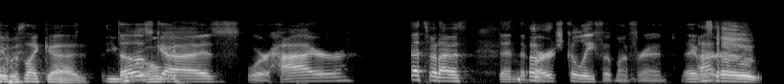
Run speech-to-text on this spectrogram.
it was like uh, you were Those only- guys were higher That's what I was. than the I was- Burj Khalifa, my friend. They were. so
